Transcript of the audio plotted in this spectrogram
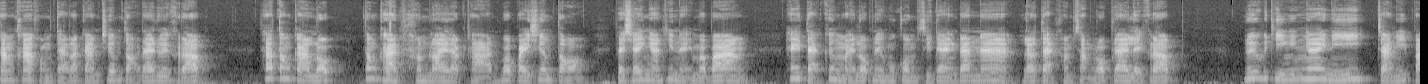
ตั้งค่าของแต่ละการเชื่อมต่อได้ด้วยครับ ถ้าต้องการลบต้องการทำลายหลักฐานว่าไปเชื่อมต่อไปใช้งานที่ไหนมาบ้าง ให้แตะเครื่องหมายลบในวงกลมสีแดงด้านหน้า แล้วแตะคำสั่งลบได้เลยครับ ด้วยวิธีง่าย ๆ นี้ จากนี้ไป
